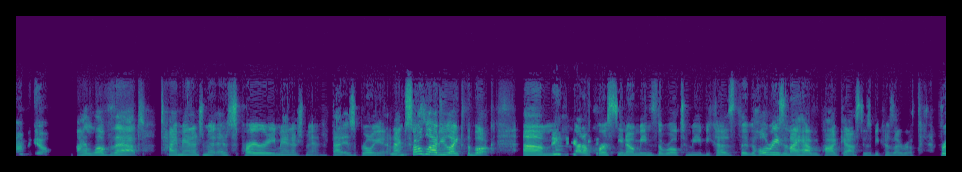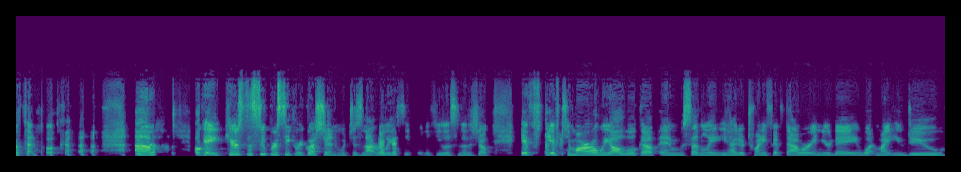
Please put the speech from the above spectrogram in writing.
time ago. I love that. Time management is priority management. That is brilliant. And I'm so glad you liked the book. Um, that, of course, you know, means the world to me because the, the whole reason I have a podcast is because I wrote that, wrote that book. um, okay, here's the super secret question, which is not really a secret if you listen to the show. If if tomorrow we all woke up and suddenly you had a 25th hour in your day, what might you do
